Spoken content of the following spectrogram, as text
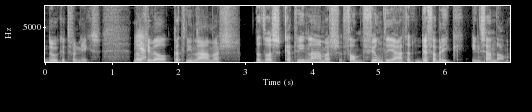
doe ik het voor niks. Dankjewel, Katrien Lamers. Dat was Katrien Lamers van Filmtheater De Fabriek in Zaandam.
